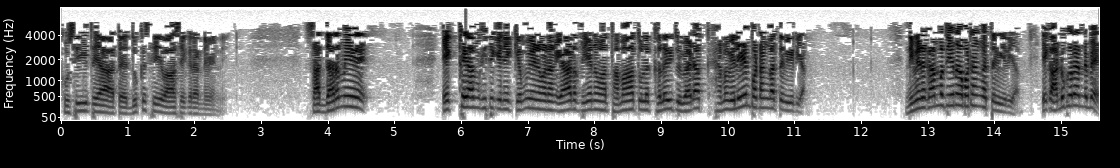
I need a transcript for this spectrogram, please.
කුසීතයාට දුකසේ වාසය කරන්න වෙන්නේ. සද්ධර්මයේ එක්ක යම් කිසි කෙනෙක් යමු වෙනවා නම් එයාට තියෙනවා තමා තුල කළ යුතු වැඩක් හැම වෙලෙම පටන් ගන්න වීරියක්. නිවෙනකම්ම තියෙනවා පටන් ගන්න වීරියක්. ඒක අඩු කරන්න බෑ.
